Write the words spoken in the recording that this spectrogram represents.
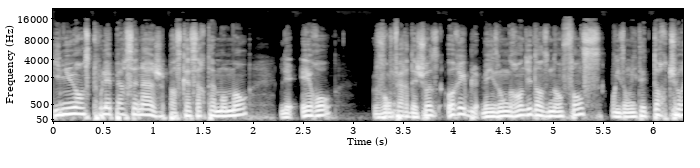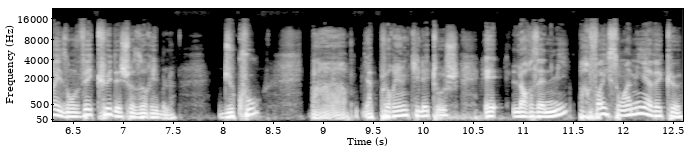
Il nuance tous les personnages parce qu'à certains moments, les héros vont faire des choses horribles. Mais ils ont grandi dans une enfance où ils ont été torturés, ils ont vécu des choses horribles. Du coup, ben, il n'y a plus rien qui les touche. Et leurs ennemis, parfois, ils sont amis avec eux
